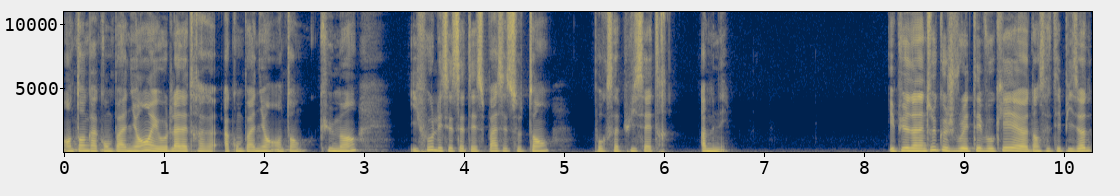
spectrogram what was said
en tant qu'accompagnant, et au-delà d'être accompagnant en tant qu'humain, il faut laisser cet espace et ce temps pour que ça puisse être amené. Et puis le dernier truc que je voulais t'évoquer euh, dans cet épisode,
